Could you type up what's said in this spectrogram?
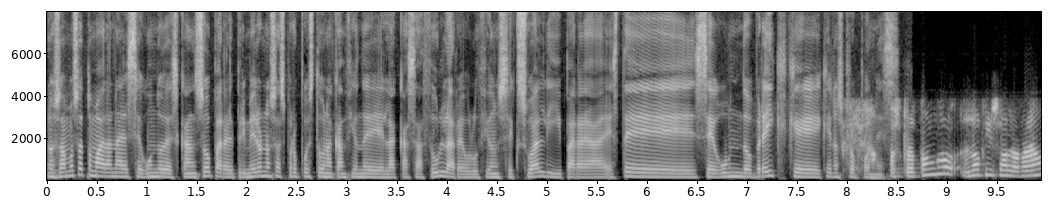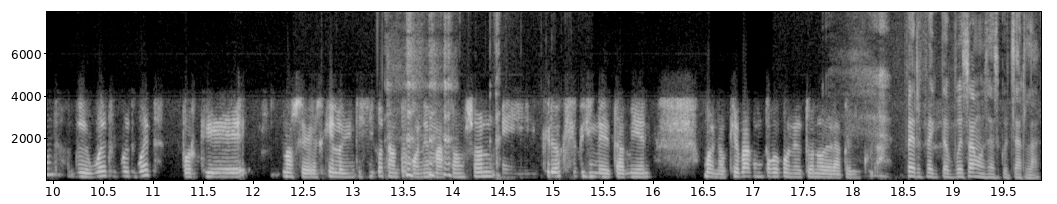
Nos vamos a tomar, Ana, el segundo descanso. Para el primero nos has propuesto una canción de La Casa Azul, La Revolución Sexual, y para este segundo break, ¿qué, qué nos propones? Os propongo Love is All Around de Wet, Wet, Wet, porque, no sé, es que lo identifico tanto con Emma Thompson y creo que viene también, bueno, que va un poco con el tono de la película. Perfecto, pues vamos a escucharla.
